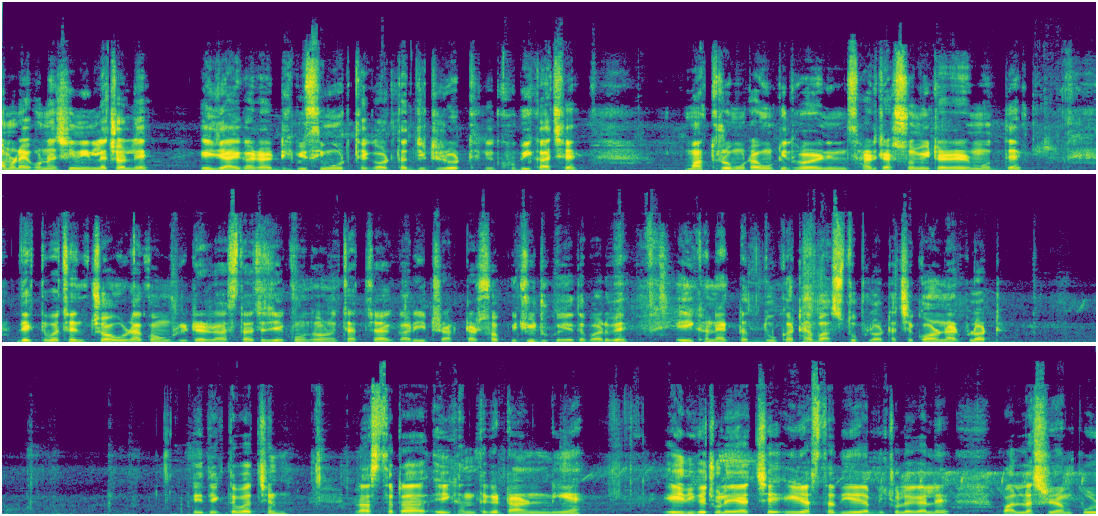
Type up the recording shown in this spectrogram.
আমরা এখন আছি নীলাচলে। এই জায়গাটা ডিপিসি মোড় থেকে, অর্থাৎ জিটি রোড থেকে খুবই কাছে। মাত্র মোটামুটি ধরে নিন সাড়ে চারশো মিটারের মধ্যে। দেখতে পাচ্ছেন চওড়া কংক্রিটের রাস্তা আছে, যে কোনো ধরনের চার চাকা গাড়ি, ট্রাক্টর সব কিছুই ঢুকে যেতে পারবে। এইখানে একটা দু কাঠা বাস্তু প্লট আছে কর্নার প্লট এই দেখতে পাচ্ছেন, রাস্তাটা এইখান থেকে টার্ন নিয়ে এই দিকে চলে যাচ্ছে। এই রাস্তা দিয়ে আপনি চলে গেলে পাল্লা শ্রীরামপুর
